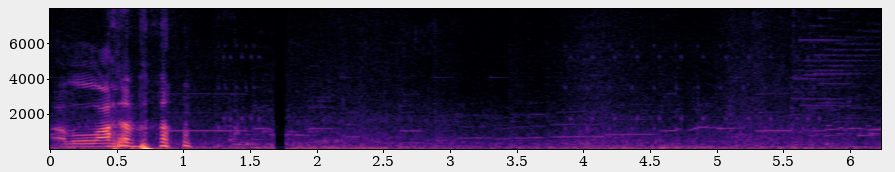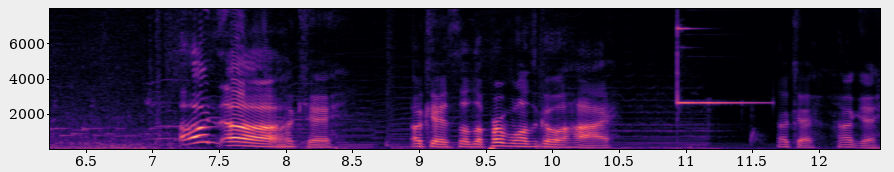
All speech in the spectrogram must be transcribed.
a lot of them. oh no! Uh, okay. Okay, so the purple ones go high. Okay, okay.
